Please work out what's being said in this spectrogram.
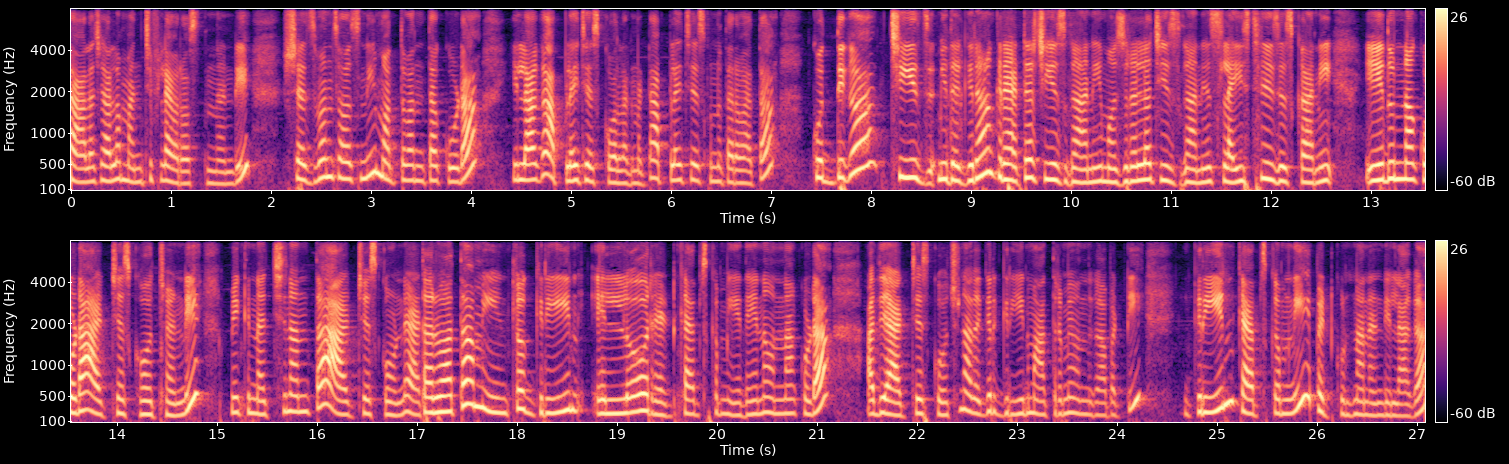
చాలా చాలా మంచి ఫ్లేవర్ వస్తుందండి. షెజ్వాన్ సాస్ని మొత్తం అంతా కూడా ఇలాగా అప్లై చేసుకోవాలన్నమాట. అప్లై చేసుకున్న తర్వాత కొద్దిగా చీజ్ మీ దగ్గర గ్రేటర్ చీజ్ కానీ మొజరల్లా చీజ్ కానీ స్లైస్ చీజెస్ కానీ ఏదున్నా కూడా యాడ్ చేసుకోవచ్చండి. మీకు నచ్చినంత యాడ్ చేసుకోండి. తర్వాత మీ ఇంట్లో గ్రీన్ ఎల్లో రెడ్ క్యాప్సికమ్ ఏదైనా ఉన్నా కూడా అది యాడ్ చేసుకోవచ్చు. నా దగ్గర గ్రీన్ మాత్రమే ఉంది కాబట్టి గ్రీన్ క్యాప్సికమ్ని పెట్టుకుంటున్నానండి ఇలాగా.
